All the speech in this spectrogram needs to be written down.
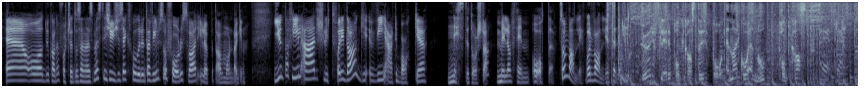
Eh, og du kan jo fortsette å sende SMS til 2026 kode juntafil, så får du svar i løpet av morgendagen. Juntafil er slutt for i dag. Vi er tilbake neste torsdag mellom fem og åtte. Som vanlig. Vår vanlige sendetid. Hør flere podkaster på nrk.no podkast. P3.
